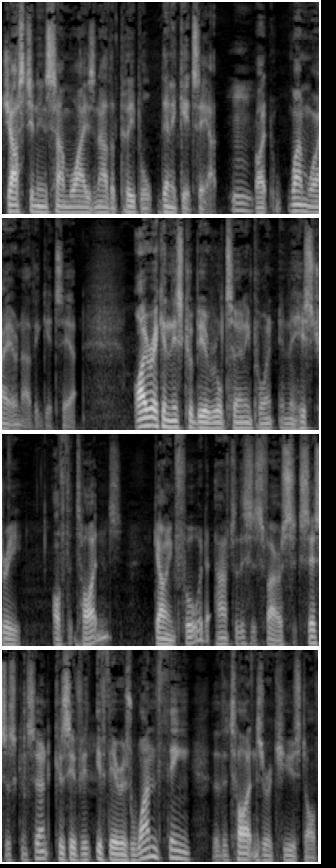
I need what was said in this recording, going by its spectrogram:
Justin in some ways and other people, then it gets out, Mm. right? One way or another gets out. I reckon this could be a real turning point in the history of the Titans going forward after this, as far as success is concerned. Because if if there is one thing that the Titans are accused of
